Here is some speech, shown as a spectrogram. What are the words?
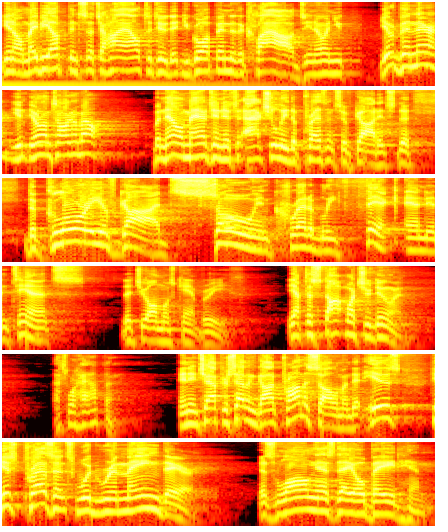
you know maybe up in such a high altitude that you go up into the clouds, you know, and you you ever been there? You, you know what I'm talking about? But now imagine it's actually the presence of God. It's the the glory of God so incredibly thick and intense that you almost can't breathe. You have to stop what you're doing. That's what happened. And in chapter 7, God promised Solomon that his, his presence would remain there as long as they obeyed him.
